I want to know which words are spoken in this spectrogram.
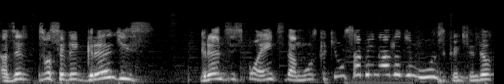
às vezes você vê grandes, grandes expoentes da música que não sabem nada de música, entendeu?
